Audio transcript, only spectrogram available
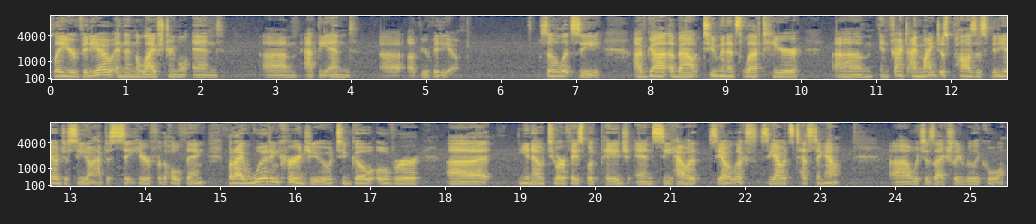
play your video, and then the live stream will end um, at the end uh, of your video. So let's see. I've got about two minutes left here. Um, in fact, I might just pause this video just so you don't have to sit here for the whole thing. But I would encourage you to go over, uh, you know, to our Facebook page and see how it see how it looks, see how it's testing out, uh, which is actually really cool.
